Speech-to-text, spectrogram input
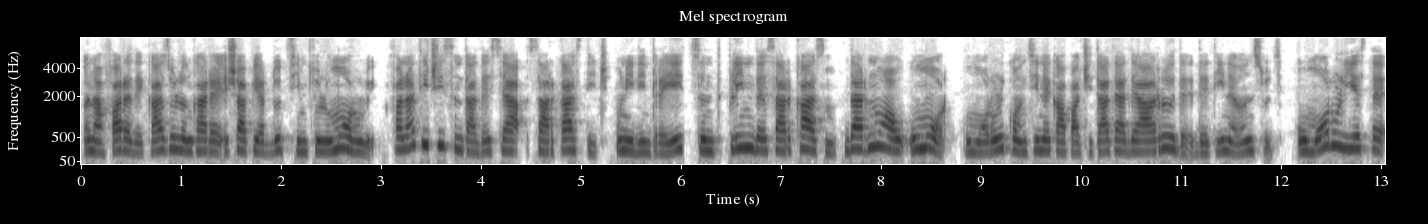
în afară de cazul în care și-a pierdut simțul umorului. Fanaticii sunt adesea sarcastici, unii dintre ei sunt plini de sarcasm, dar nu au umor. Umorul conține capacitatea de a râde de tine însuți. Umorul este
